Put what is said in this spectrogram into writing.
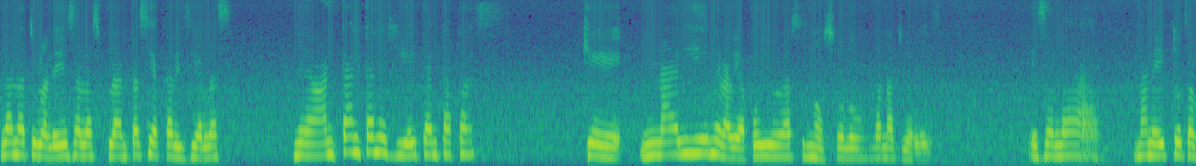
la naturaleza, las plantas y acariciarlas, me daban tanta energía y tanta paz que nadie me la había podido dar sino solo la naturaleza. Esa es la, anécdota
